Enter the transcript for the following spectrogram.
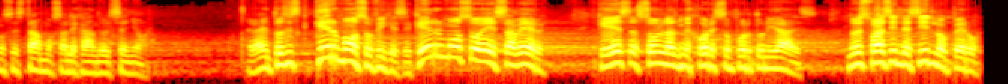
nos estamos alejando del Señor. Entonces, qué hermoso, fíjese, qué hermoso es saber que esas son las mejores oportunidades. No es fácil decirlo, pero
